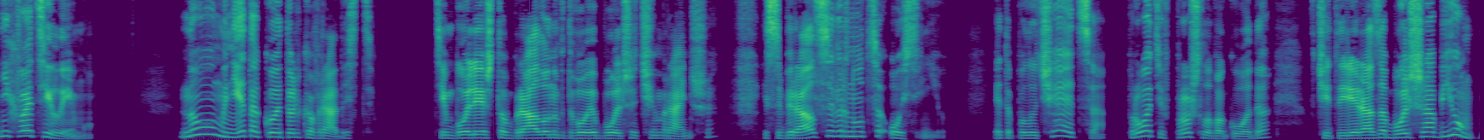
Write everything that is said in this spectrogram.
Не хватило ему. Ну, мне такое только в радость. Тем более, что брал он вдвое больше, чем раньше, и собирался вернуться осенью. Это получается против прошлого года в четыре раза больше объем.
